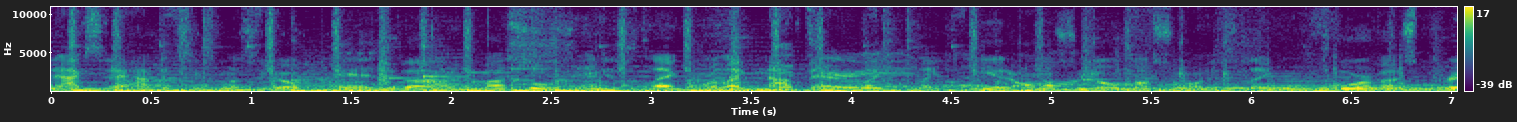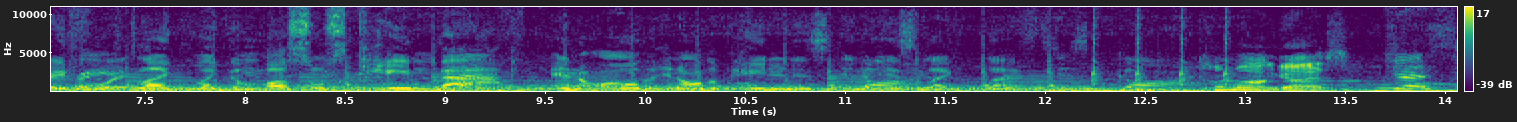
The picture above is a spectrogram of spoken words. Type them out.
An accident happened six months ago, and the muscles in his leg were like not there. Like like he had almost no muscle on his leg. Four of us prayed for it. Like like the muscles came back, and all the, and all the pain in his in his leg left. Just gone. Come on, guys. Just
